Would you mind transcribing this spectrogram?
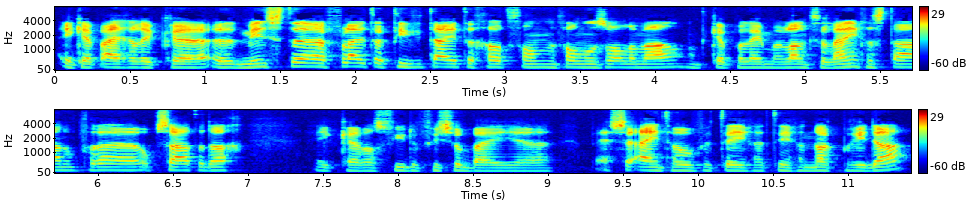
ik heb eigenlijk eh, het minste fluitactiviteiten gehad van, van ons allemaal. Want ik heb alleen maar langs de lijn gestaan op, op zaterdag. Ik eh, was vierde official bij, eh, bij FC Eindhoven tegen, tegen NAC Breda.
